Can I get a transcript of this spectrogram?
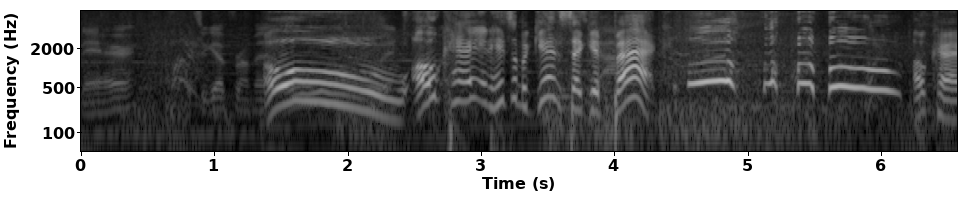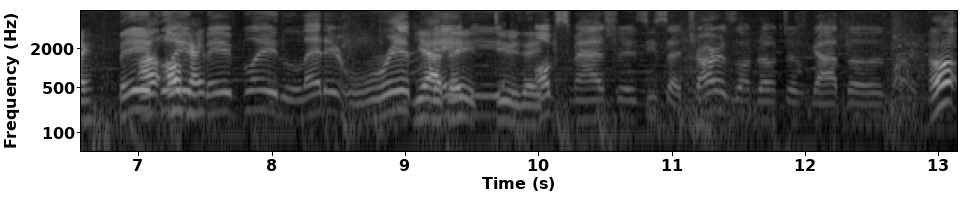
Nair. What's he get from it? Oh, okay, and hits him again. Said get back. Okay. Beyblade, Uh, okay. Beyblade, let it rip, Yeah, they- baby. dude, they- Up smashes. He said Charizard don't just got those. Oh.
